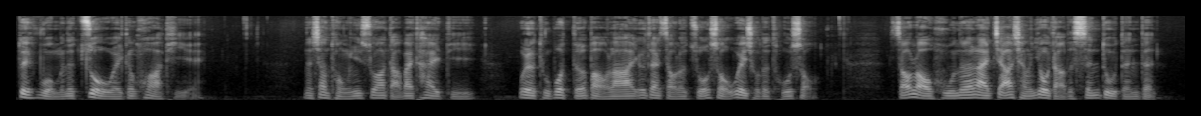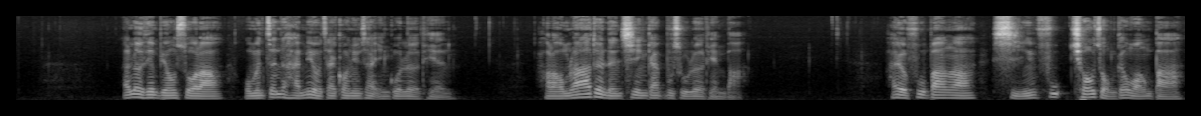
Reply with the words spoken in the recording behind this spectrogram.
对付我们的作为跟话题诶。那像统一说要打败泰迪，为了突破德保拉，又在找了左手喂球的投手。找老胡呢来加强右打的深度等等。那，乐天不用说啦，我们真的还没有在冠军赛赢过乐天。好了，我们拉拉队人气应该不输乐天吧？还有富邦啊，喜迎富邱总跟王拔，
